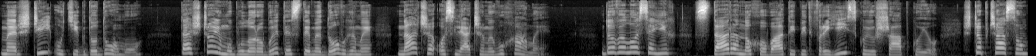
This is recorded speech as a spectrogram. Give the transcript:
мерщій утік додому. Та що йому було робити з тими довгими, наче ослячими вухами? Довелося їх старано ховати під фригійською шапкою, щоб часом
